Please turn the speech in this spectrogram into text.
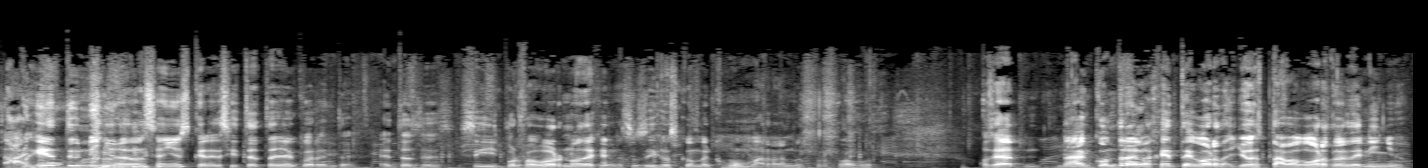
Ay, Imagínate no. un niño de 12 años que necesita talla 40. Entonces, sí, por favor, no dejen a sus hijos comer como marranos, por favor. O sea, nada en contra de la gente gorda. Yo estaba gordo de niño,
